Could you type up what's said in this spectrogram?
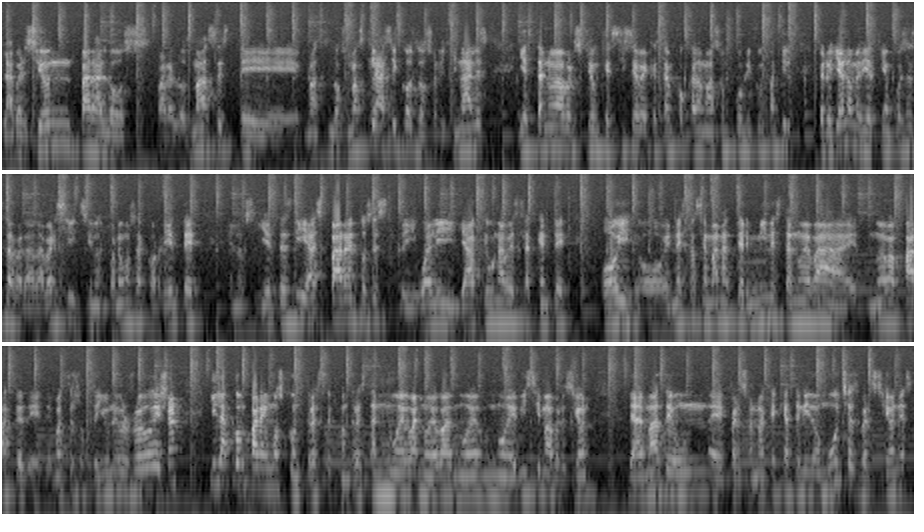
La versión para los para los más este más los más clásicos los originales y esta nueva versión que sí se ve que está enfocada más a un público infantil pero ya no me dio tiempo esa es la verdad. A ver si si nos ponemos a corriente en los siguientes días para entonces igual y ya que una vez la gente hoy o en esta semana termine esta nueva nueva parte de, Masters of the Universe Revelation y la comparemos contra este contra esta nueva nueva nuevísima versión de además de un eh, personaje que ha tenido muchas versiones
